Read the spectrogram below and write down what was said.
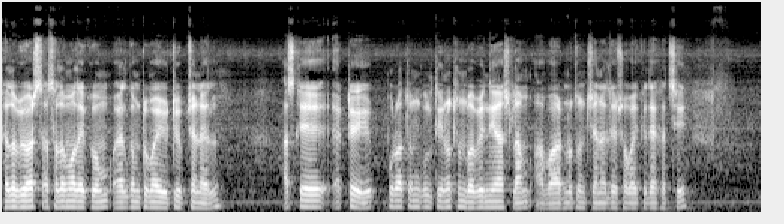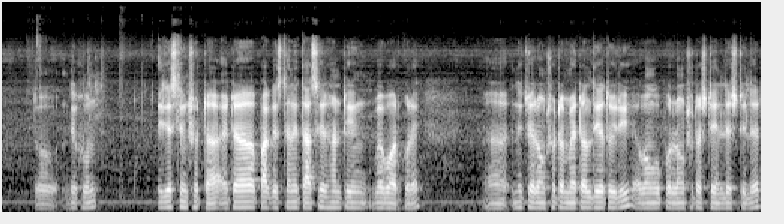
হ্যালো ভিউয়ার্স আসসালামু আলাইকুম welcome to my YouTube channel আজকে একটি পুরাতন গুলতি নতুনভাবে নিয়ে আসলাম, আবার নতুন চ্যানেলে সবাইকে দেখাচ্ছি। তো দেখুন, এই যে স্লিংশটটা এটা পাকিস্তানি তাসির হান্টিং ব্যবহার করে। নিচের অংশটা মেটাল দিয়ে তৈরি এবং উপরের অংশটা স্টেনলেস স্টিলের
